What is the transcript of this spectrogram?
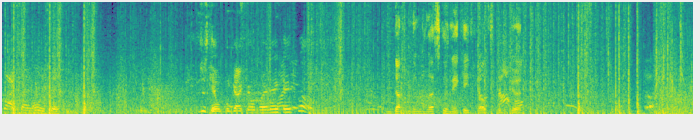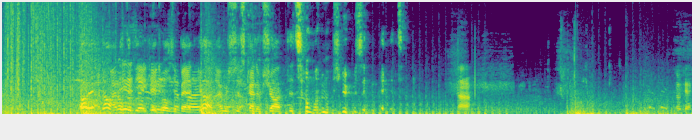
flashbang, holy shit. He just killed got killed by an AK-12. Dun- Let's get an AK-12. It's pretty good. Oh yeah, no, I don't Yeah, think the AK-12 is a bad gun. I was just kind of shocked that someone was using it. Ah. Okay.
